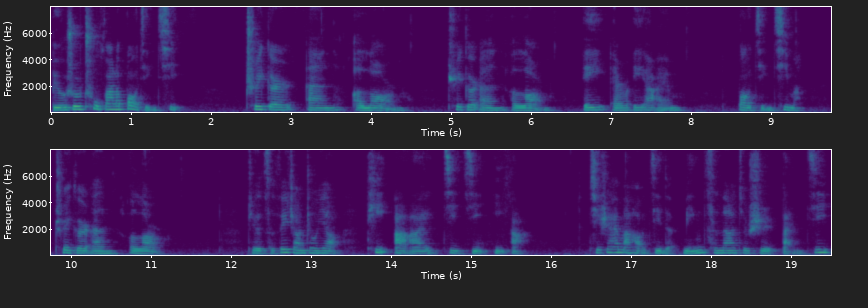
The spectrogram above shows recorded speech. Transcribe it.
比如说，触发了报警器，trigger an alarm，trigger an alarm，A L A R M，报警器嘛，trigger an alarm。这个词非常重要，T R I G G E R，其实还蛮好记的。名词呢就是扳机，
